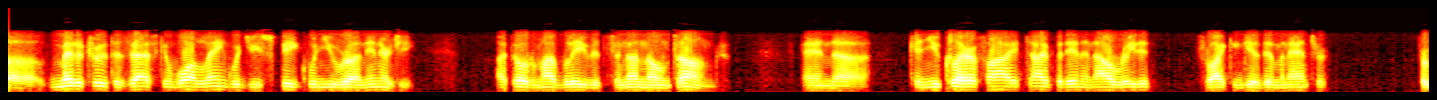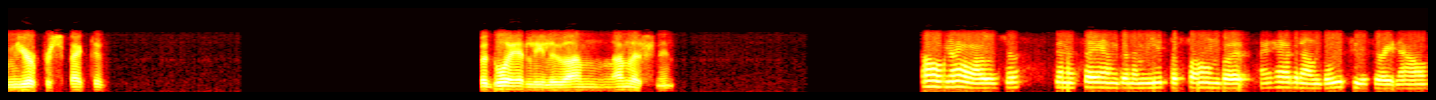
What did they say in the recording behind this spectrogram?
uh, Metatruth is asking what language you speak when you run energy. I told him I believe it's an unknown tongue. And uh, can you clarify? Type it in, and I'll read it so I can give them an answer from your perspective. But go ahead, Lulu. I'm I'm listening. Oh no, I was just gonna say I'm gonna mute the phone, but I have it on Bluetooth right now,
